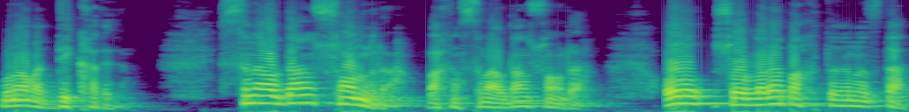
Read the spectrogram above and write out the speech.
Buna ama dikkat edin. Sınavdan sonra, bakın sınavdan sonra o sorulara baktığınızda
